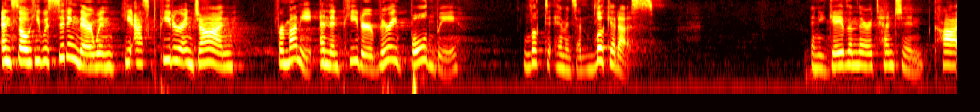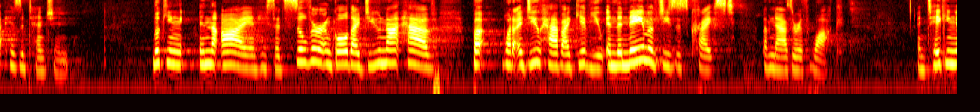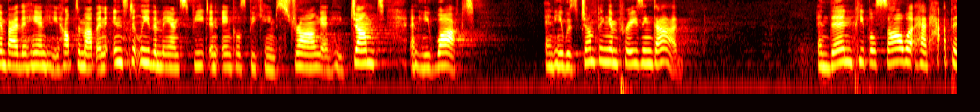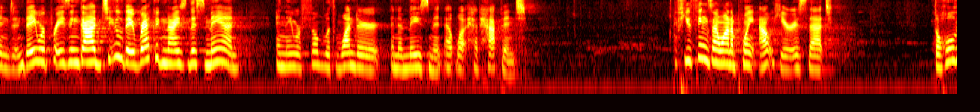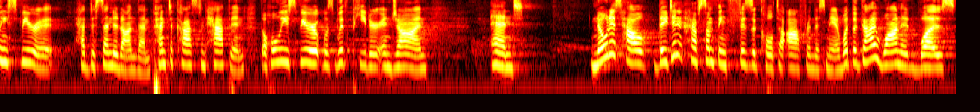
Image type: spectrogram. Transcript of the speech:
And so he was sitting there when he asked Peter and John for money. And then Peter very boldly looked at him and said, Look at us. And he gave them their attention, caught his attention looking in the eye, and he said, Silver and gold I do not have, but what I do have I give you. In the name of Jesus Christ of Nazareth, walk. And taking him by the hand, he helped him up, and instantly the man's feet and ankles became strong, and he jumped and he walked, and he was jumping and praising God. And then people saw what had happened, and they were praising God too. They recognized this man and they were filled with wonder and amazement at what had happened. A few things I want to point out here is that the Holy Spirit had descended on them. Pentecost had happened. The Holy Spirit was with Peter and John. And notice how they didn't have something physical to offer this man. What the guy wanted was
